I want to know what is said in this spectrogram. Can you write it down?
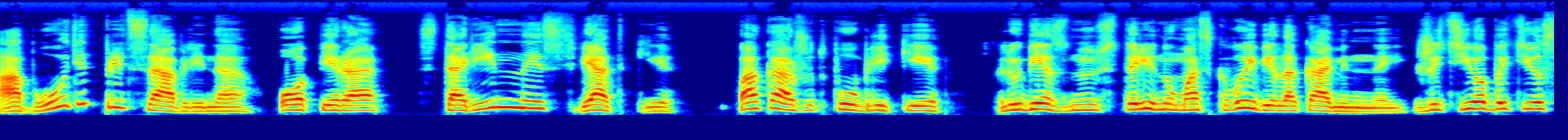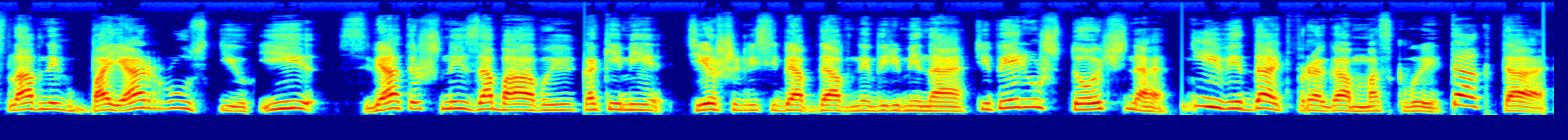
а будет представлена опера «Старинные святки». Покажут публике любезную старину Москвы белокаменной, житье-бытие славных бояр русских и святошные забавы, какими тешили себя в давние времена. Теперь уж точно не видать врагам Москвы. Так-то,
